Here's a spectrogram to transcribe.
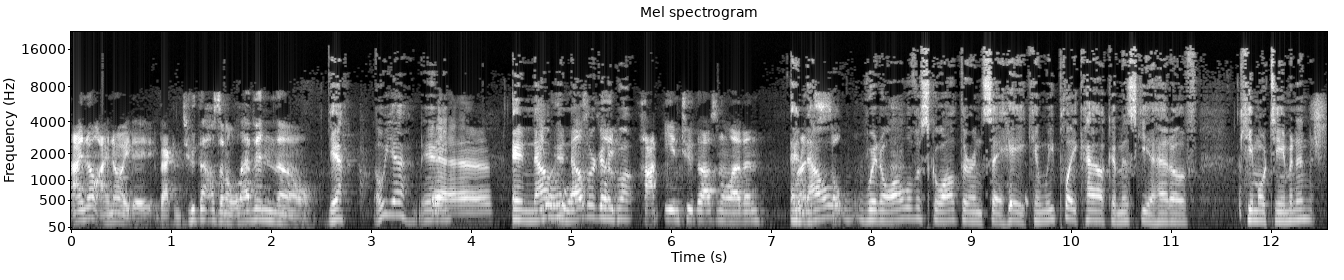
I know, I know, he did back in 2011, though. Yeah. Oh yeah. yeah. Yeah. And now, You know and now they're going to go out. hockey in 2011. And Brent now, Sol- when all of us go out there and say, "Hey, can we play Kyle Cumiskey ahead of Kimmo Timonen?"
